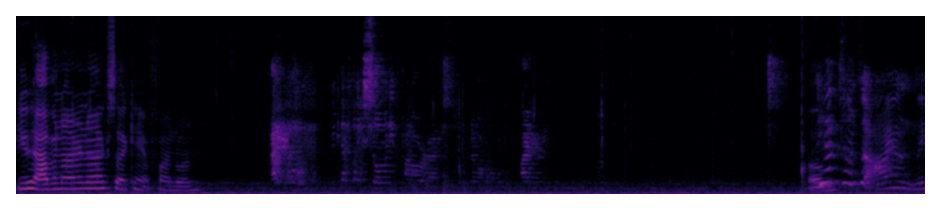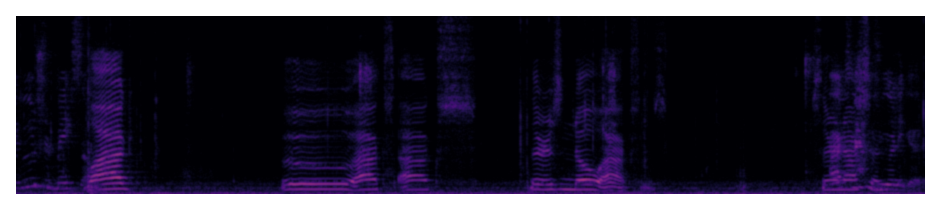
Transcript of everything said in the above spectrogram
You have an iron axe? I can't find one. Um, we have tons of iron. Maybe we should make some. Lag. Ooh, axe, axe. There is no axes. Is there an axe? Axes is really good.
